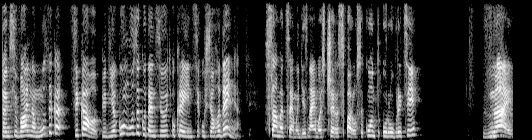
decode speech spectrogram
Танцювальна музика цікаво, під яку музику танцюють українці у сьогодення. Саме це ми дізнаємось через пару секунд у рубриці Знай!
